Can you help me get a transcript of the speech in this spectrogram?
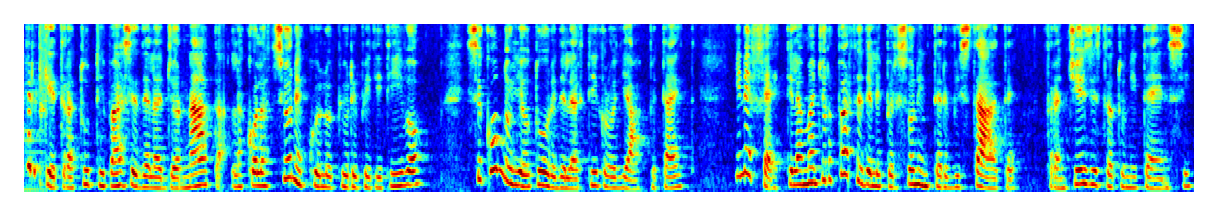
Perché tra tutti i passi della giornata la colazione è quello più ripetitivo? Secondo gli autori dell'articolo di Appetite, in effetti la maggior parte delle persone intervistate, francesi e statunitensi,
